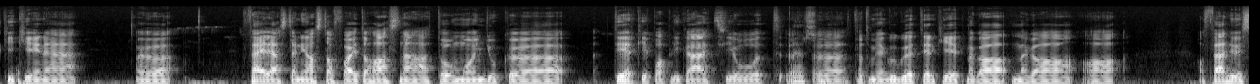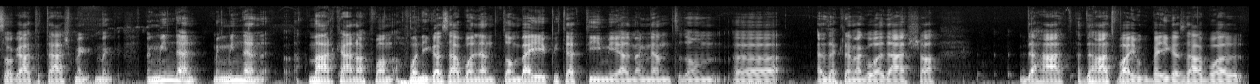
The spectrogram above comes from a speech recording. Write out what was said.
ki kéne ö, fejleszteni azt a fajta használható mondjuk ö, térkép applikációt, ö, Persze. tehát ami a Google térkép, meg a, meg a, a, a felhőszolgáltatás, meg, meg, meg, minden, meg minden márkának van, van igazából nem tudom, beépített e-mail, meg nem tudom, ö, ezekre megoldása, de hát, de hát valljuk be igazából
